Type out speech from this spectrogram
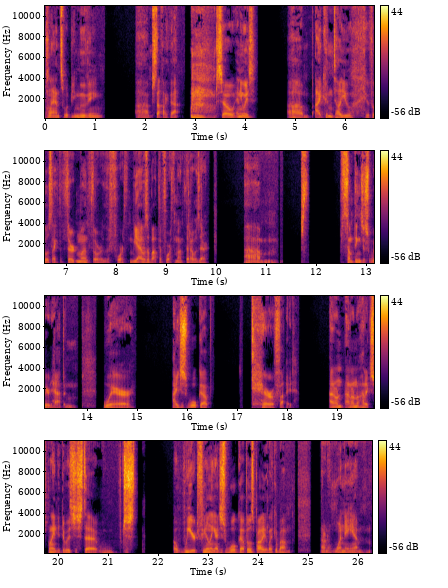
plants would be moving, uh, stuff like that. so, anyways, um, I couldn't tell you if it was like the third month or the fourth. Yeah, it was about the fourth month that I was there. Um, something just weird happened where I just woke up terrified. I don't I don't know how to explain it. It was just a just a weird feeling. I just woke up. It was probably like about I don't know one a.m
